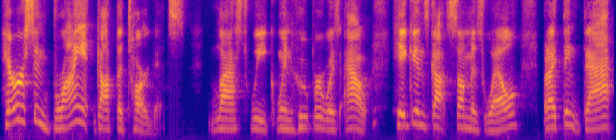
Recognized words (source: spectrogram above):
Harrison Bryant got the targets last week when Hooper was out. Higgins got some as well, but I think that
